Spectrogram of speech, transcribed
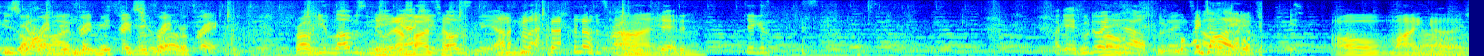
He's Move on. right, move He right, move makes right, you move right, love. move right. Bro, he loves me. Dude, he I'm actually about to loves me. I don't, know, I don't know what's wrong die, with this kid. man. Kick his ass. Okay, who do I Bro. need to help? Who do I need to I help? died. oh my No. gosh.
